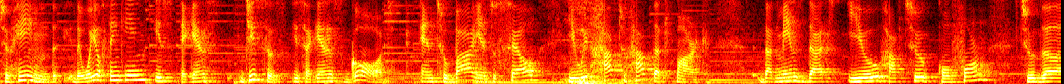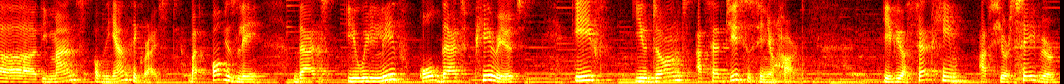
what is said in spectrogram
to him. The, the way of thinking is against Jesus, is against God. And to buy and to sell, you will have to have that mark. That means that you have to conform to the demands of the Antichrist. But obviously, that you will live all that period if you don't accept Jesus in your heart. If you accept Him as your Savior,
